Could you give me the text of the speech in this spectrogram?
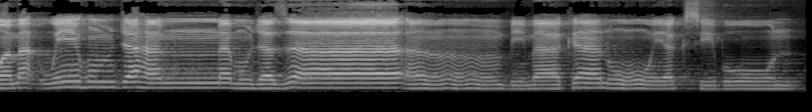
ومأويهم جهنم جزاء بما كانوا يكسبون.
